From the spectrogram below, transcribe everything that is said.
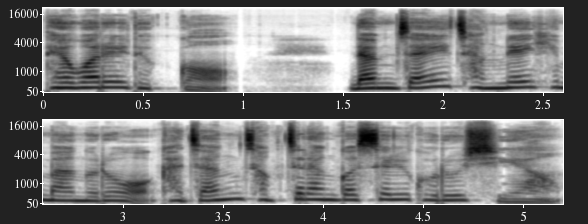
대화를 듣고 남자의 장래 희망으로 가장 적절한 것을 고르시오.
